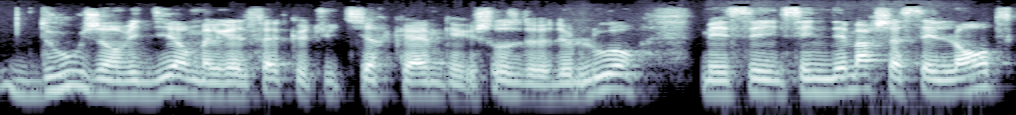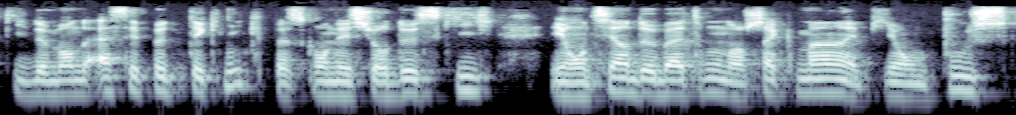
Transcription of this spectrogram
doux, j'ai envie de dire, malgré le fait que tu tires quand même quelque chose de, de lourd. Mais c'est une démarche assez lente qui demande assez peu de technique parce qu'on est sur deux skis et on tient deux bâtons dans chaque main et puis on pousse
